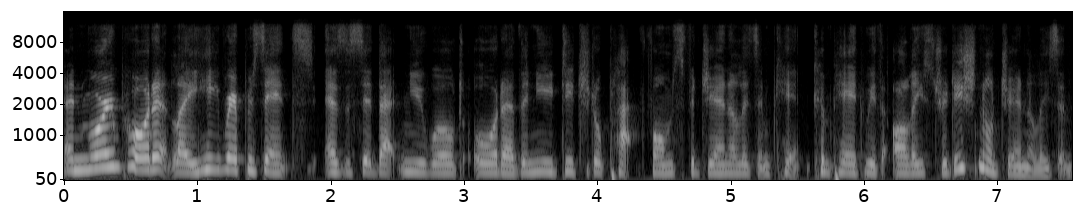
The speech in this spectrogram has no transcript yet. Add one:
And more importantly, he represents, as I said, that new world order, the new digital platforms for journalism ca- compared with Ollie's traditional journalism.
